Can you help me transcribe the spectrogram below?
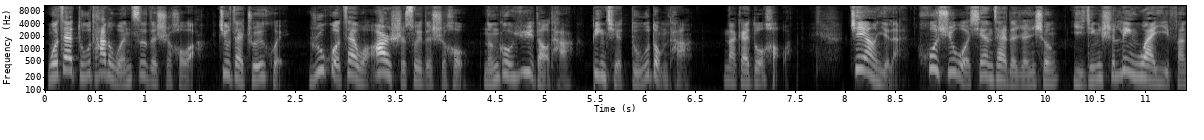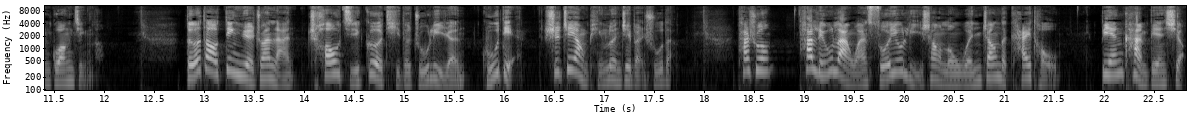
我在读他的文字的时候啊，就在追悔：如果在我二十岁的时候能够遇到他，并且读懂他，那该多好啊！这样一来，或许我现在的人生已经是另外一番光景了。得到订阅专栏《超级个体》的主理人古典是这样评论这本书的：他说。他浏览完所有李尚龙文章的开头，边看边笑，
